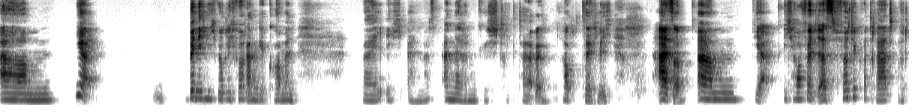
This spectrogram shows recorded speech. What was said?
Ähm, ja, bin ich nicht wirklich vorangekommen, weil ich an was anderem gestrickt habe, hauptsächlich. Also, ähm, ja, ich hoffe, das vierte Quadrat wird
